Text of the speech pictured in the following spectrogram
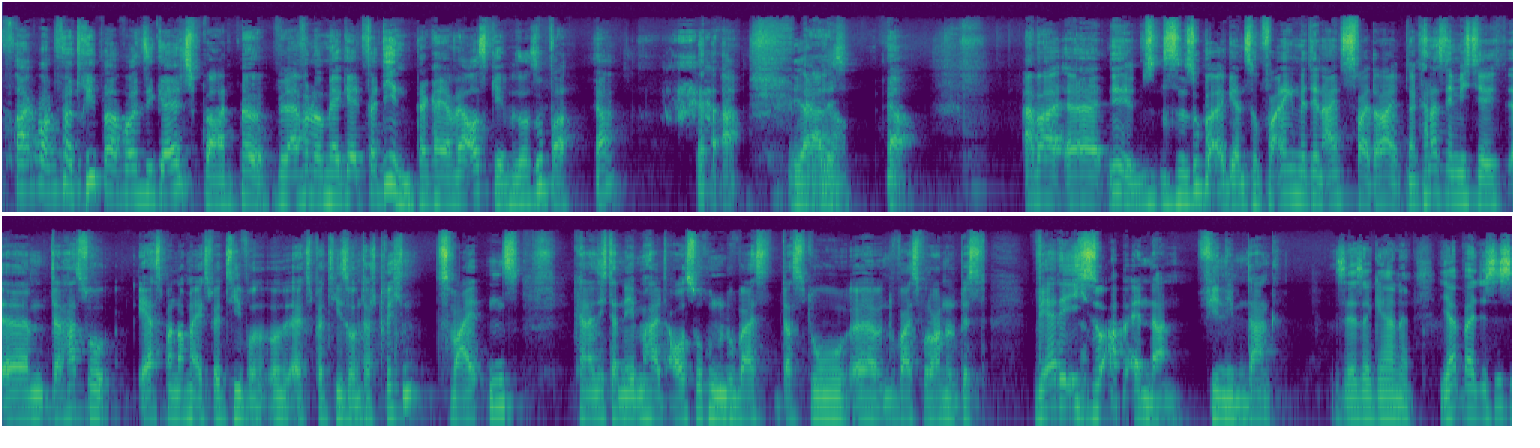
Frag mal einen Vertriebler, wollen Sie Geld sparen? Nö, will einfach nur mehr Geld verdienen. Dann kann er mehr ausgeben. Doch super. Ja? Ja, Herrlich. genau. Ja. Aber äh, nee, das ist eine super Ergänzung. Vor allen Dingen mit den 1, 2, 3. Dann kann das nämlich, dir, ähm, dann hast du erstmal nochmal Expertise, Expertise unterstrichen. Zweitens kann er sich daneben halt aussuchen und du weißt, dass du, äh, du weißt, woran du bist. Werde ich so abändern. Vielen lieben Dank. Sehr, sehr gerne. Ja, weil es ist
